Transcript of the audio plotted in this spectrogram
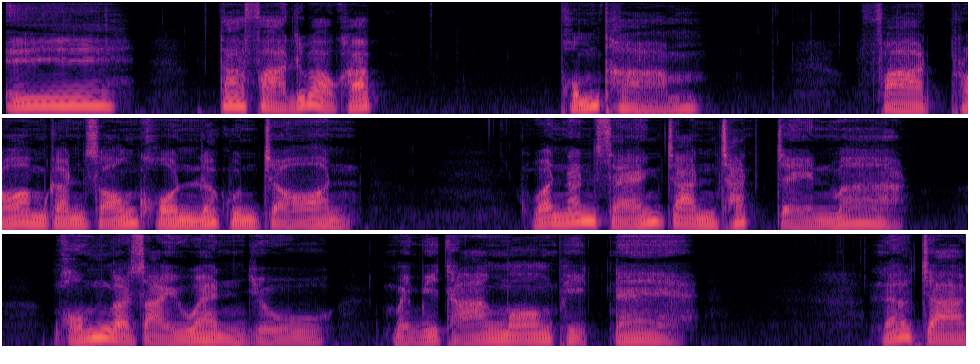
เอ ตาฝาดหรือเปล่าครับ ผมถาม ฝาดพร้อมกันสองคนแล้วคุณจร วันนั้นแสงจันทร์ชัดเจนมาก ผมก็ใส่แว่นอยู่ ไม่มีทางมองผิดแน่ แล้วจาก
